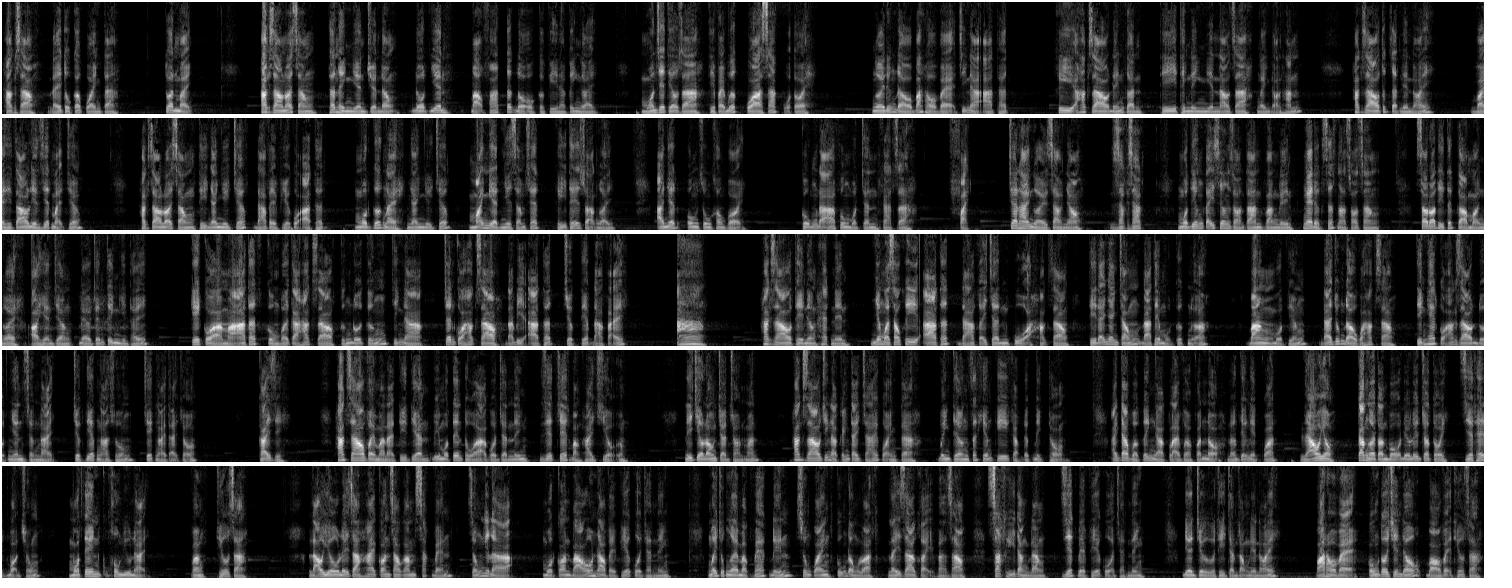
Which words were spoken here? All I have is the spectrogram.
"Hắc sao, lấy thủ cấp của anh ta." Tuân mệnh. Hắc Giao nói xong, thân hình liền chuyển động, đột nhiên bạo phát tốc độ cực kỳ là kinh người. Muốn giết thiếu gia thì phải bước qua xác của tôi. Người đứng đầu bát hộ vệ chính là A Thất. Khi Hắc Giao đến gần thì thình lình liền lao ra nghênh đón hắn. Hắc Giao tức giận liền nói, vậy thì tao liền giết mày trước. Hắc Giao nói xong thì nhanh như chớp đá về phía của A Thất. Một cước này nhanh như chớp, mãnh liệt như sấm sét, khí thế dọa người. A Nhất ung dung không vội, cũng đã vung một chân gạt ra. Phạch, chân hai người giao nhau, rắc rắc. Một tiếng gãy xương giòn tan vang lên, nghe được rất là rõ ràng. Sau đó thì tất cả mọi người ở hiện trường đều chấn kinh nhìn thấy. Kết quả mà A Thất cùng với cả Hắc Giao cứng đối cứng chính là chân của Hắc Giao đã bị A Thất trực tiếp đá gãy. À! Hắc Giao thì nương hét lên. Nhưng mà sau khi A Thất đá gãy chân của Hắc Giao thì đã nhanh chóng đá thêm một cước nữa. Bằng một tiếng, đã trúng đầu của Hắc Giao. Tiếng hét của Hắc Giao đột nhiên dừng lại, trực tiếp ngã xuống, chết ngay tại chỗ. Cái gì? Hắc Giao vậy mà lại tùy tiện bị một tên thủ hạ của Trần Ninh giết chết bằng hai triệu ưm. Lý Triều Long trợn tròn mắt. Hắc Giao chính là cánh tay trái của anh ta. Bình thường rất hiếm khi gặp được địch thủ. Anh ta vừa kinh ngạc lại vừa phẫn nộ, lớn tiếng liệt quát. Lão yêu, các người toàn bộ đều lên cho tôi, giết hết bọn chúng. Một tên cũng không lưu lại. Vâng, thiếu gia. Lão yêu lấy ra hai con dao găm sắc bén, giống như là một con báo lao về phía của Trần Ninh. Mấy chục người mặc vest đến xung quanh cũng đồng loạt lấy ra gậy và dao, sát khí đằng đằng giết về phía của Trần Ninh. Điền Trừ thì trầm giọng liền nói, Bát hộ vệ, cùng tôi chiến đấu, bảo vệ thiếu gia.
